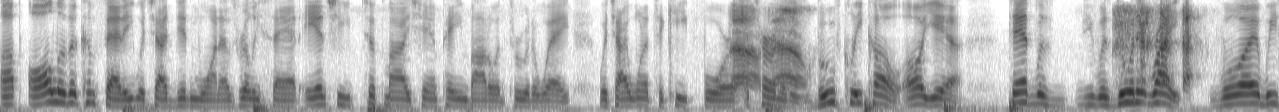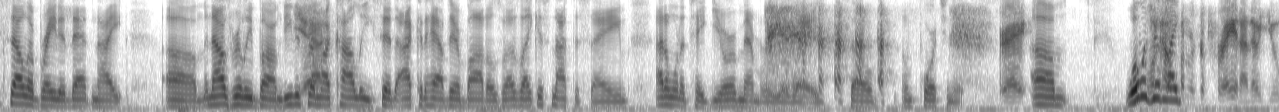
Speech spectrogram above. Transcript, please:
up all of the confetti, which I didn't want. I was really sad. And she took my champagne bottle and threw it away, which I wanted to keep for Oh, eternity. no. Veuve Clicquot. Oh yeah, Ted was he was doing it right. Boy, we celebrated that night. Um, and I was really bummed. Even some of my colleagues said I could have their bottles, but I was like, it's not the same. I don't want to take your memory away. so unfortunate. Right? Um, what was well, it like? was the parade? I know you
